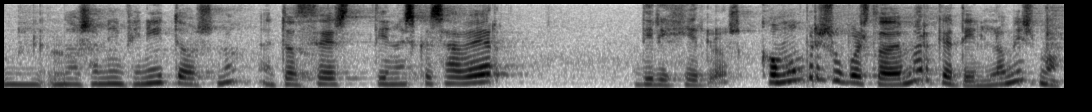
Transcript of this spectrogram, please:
no son infinitos, ¿no? Entonces tienes que saber dirigirlos. Como un presupuesto de marketing, lo mismo.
